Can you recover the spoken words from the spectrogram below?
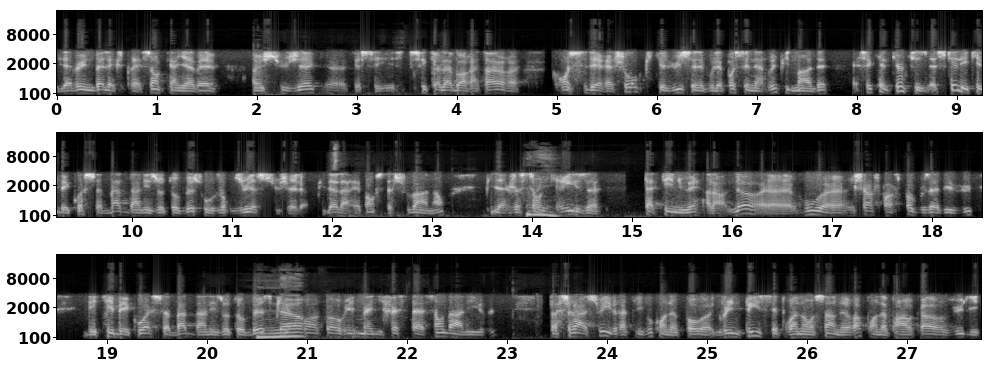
il avait une belle expression quand il y avait un sujet euh, que ses, collaborateurs euh, considéraient chaud, puis que lui ne voulait pas s'énerver, puis il demandait est-ce que quelqu'un qui est-ce que les Québécois se battent dans les autobus aujourd'hui à ce sujet-là? Puis là, la réponse était souvent non. Puis la gestion de crise s'atténuait. Alors là, euh, vous, Richard, je pense pas que vous avez vu des Québécois se battre dans les autobus, puis il n'y a pas encore eu de manifestation dans les rues. Ça sera à suivre. Rappelez-vous qu'on n'a pas Greenpeace s'est prononcé en Europe, on n'a pas encore vu les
